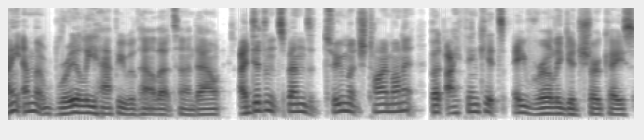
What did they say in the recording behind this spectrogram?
I am really happy with how that turned out. I didn't spend too much time on it, but I think it's a really good showcase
